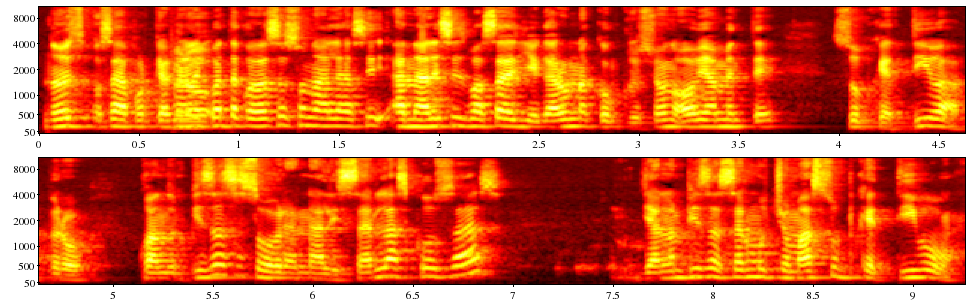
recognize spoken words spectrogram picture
no es, o sea, porque al final de cuentas cuando haces un análisis, análisis vas a llegar a una conclusión obviamente subjetiva, pero cuando empiezas a sobreanalizar las cosas, ya lo empiezas a hacer mucho más subjetivo.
